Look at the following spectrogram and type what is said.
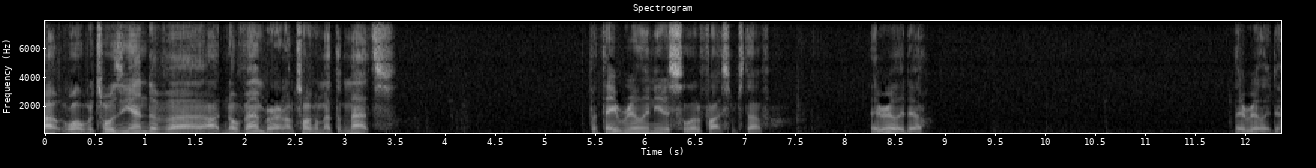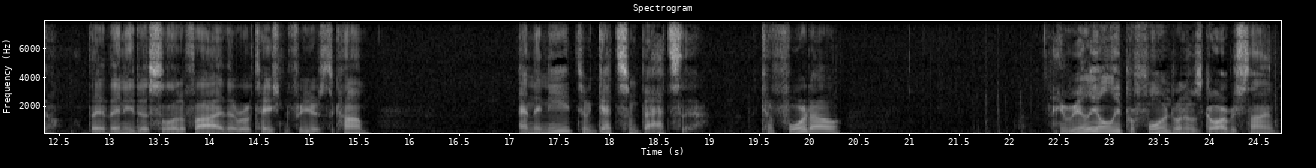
uh, well, we're towards the end of uh, November, and I'm talking about the Mets. But they really need to solidify some stuff. They really do. They really do. They they need to solidify their rotation for years to come. And they need to get some bats there. Conforto, he really only performed when it was garbage time.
